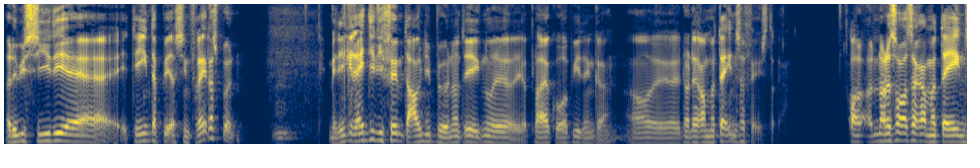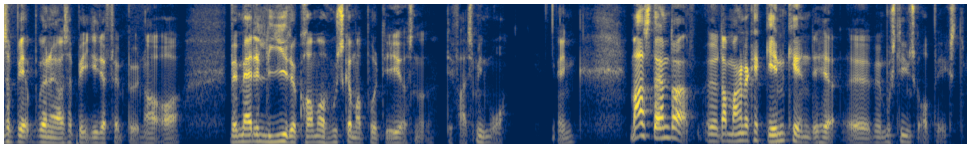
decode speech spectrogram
Og det vil sige, det er, det er en, der beder sin fredagsbøn. Men det er ikke rigtig de fem daglige bønder, det er ikke noget, jeg, jeg plejer at gå op i dengang. Og øh, når det er ramadan, så faster jeg. Og når det så også er ramadan, så begynder jeg også at bede de der fem bønder, og hvem er det lige, der kommer og husker mig på det og sådan noget. Det er faktisk min mor. Ikke? Meget standard. Øh, der er mange, der kan genkende det her øh, med muslimsk opvækst.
